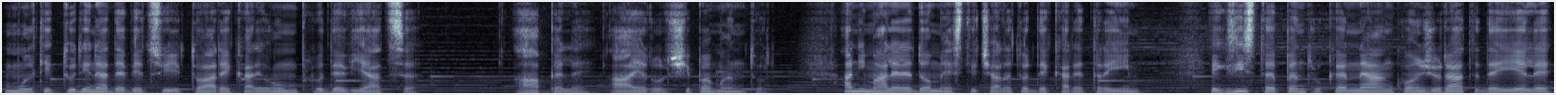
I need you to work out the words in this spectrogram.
Multitudinea de viețuitoare care umplu de viață apele, aerul și pământul, animalele domestice alături de care trăim, există pentru că ne-a înconjurat de ele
